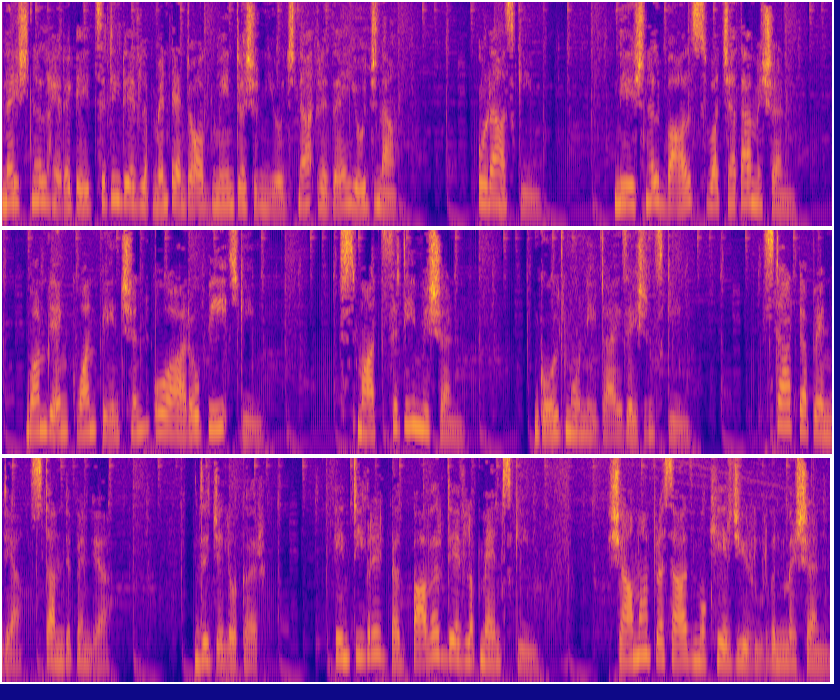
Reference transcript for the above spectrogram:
National heritage city development and augmentation योजना, हृदय योजना। उड़ा स्कीम। नेशनल बाल स्वच्छता mission one rank one pension O R O P scheme smart city mission gold monetisation scheme startup India standup India DigiLocker integrated power development scheme Shyama Prasad Mukherjee rurban mission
